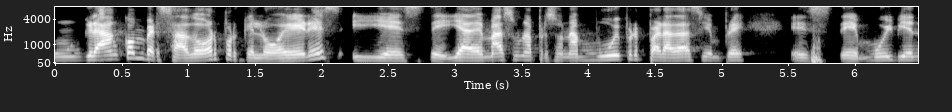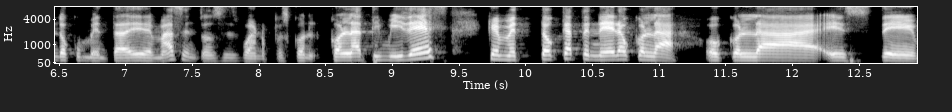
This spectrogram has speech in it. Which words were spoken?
un gran conversador, porque lo eres, y, este, y además una persona muy preparada, siempre este, muy bien documentada y demás. Entonces, bueno, pues con, la timidez que me toca tener o con la, o con la este,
